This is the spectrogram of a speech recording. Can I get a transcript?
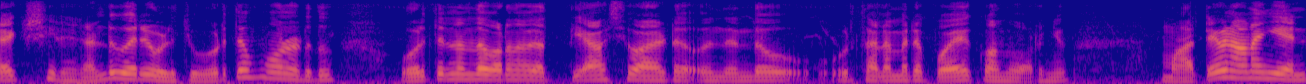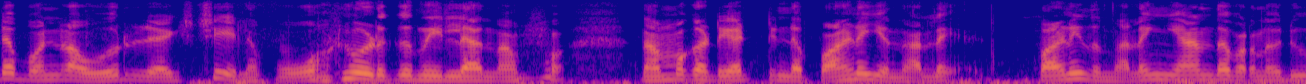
രക്ഷയില്ല. രണ്ടുപേരെ വിളിച്ചു. ഒരുത്തൻ ഫോൺ എടുത്തു. ഒരുത്തൻ എന്താ പറഞ്ഞത് അത്യാവശ്യമായിട്ട് എന്തോ ഒരു സ്ഥലം വരെ പോയേക്കാന്ന് പറഞ്ഞു. മറ്റവനാണെങ്കിൽ എന്റെ പൊന്നട ഒരു രക്ഷയില്ല. ഫോണും എടുക്കുന്നില്ല. നമ്മ നമുക്കട്ട് എട്ടിന്റെ പണി ചെന്നു അല്ലെ പണി തന്നു അല്ലെങ്കിൽ ഞാൻ എന്താ പറഞ്ഞ ഒരു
